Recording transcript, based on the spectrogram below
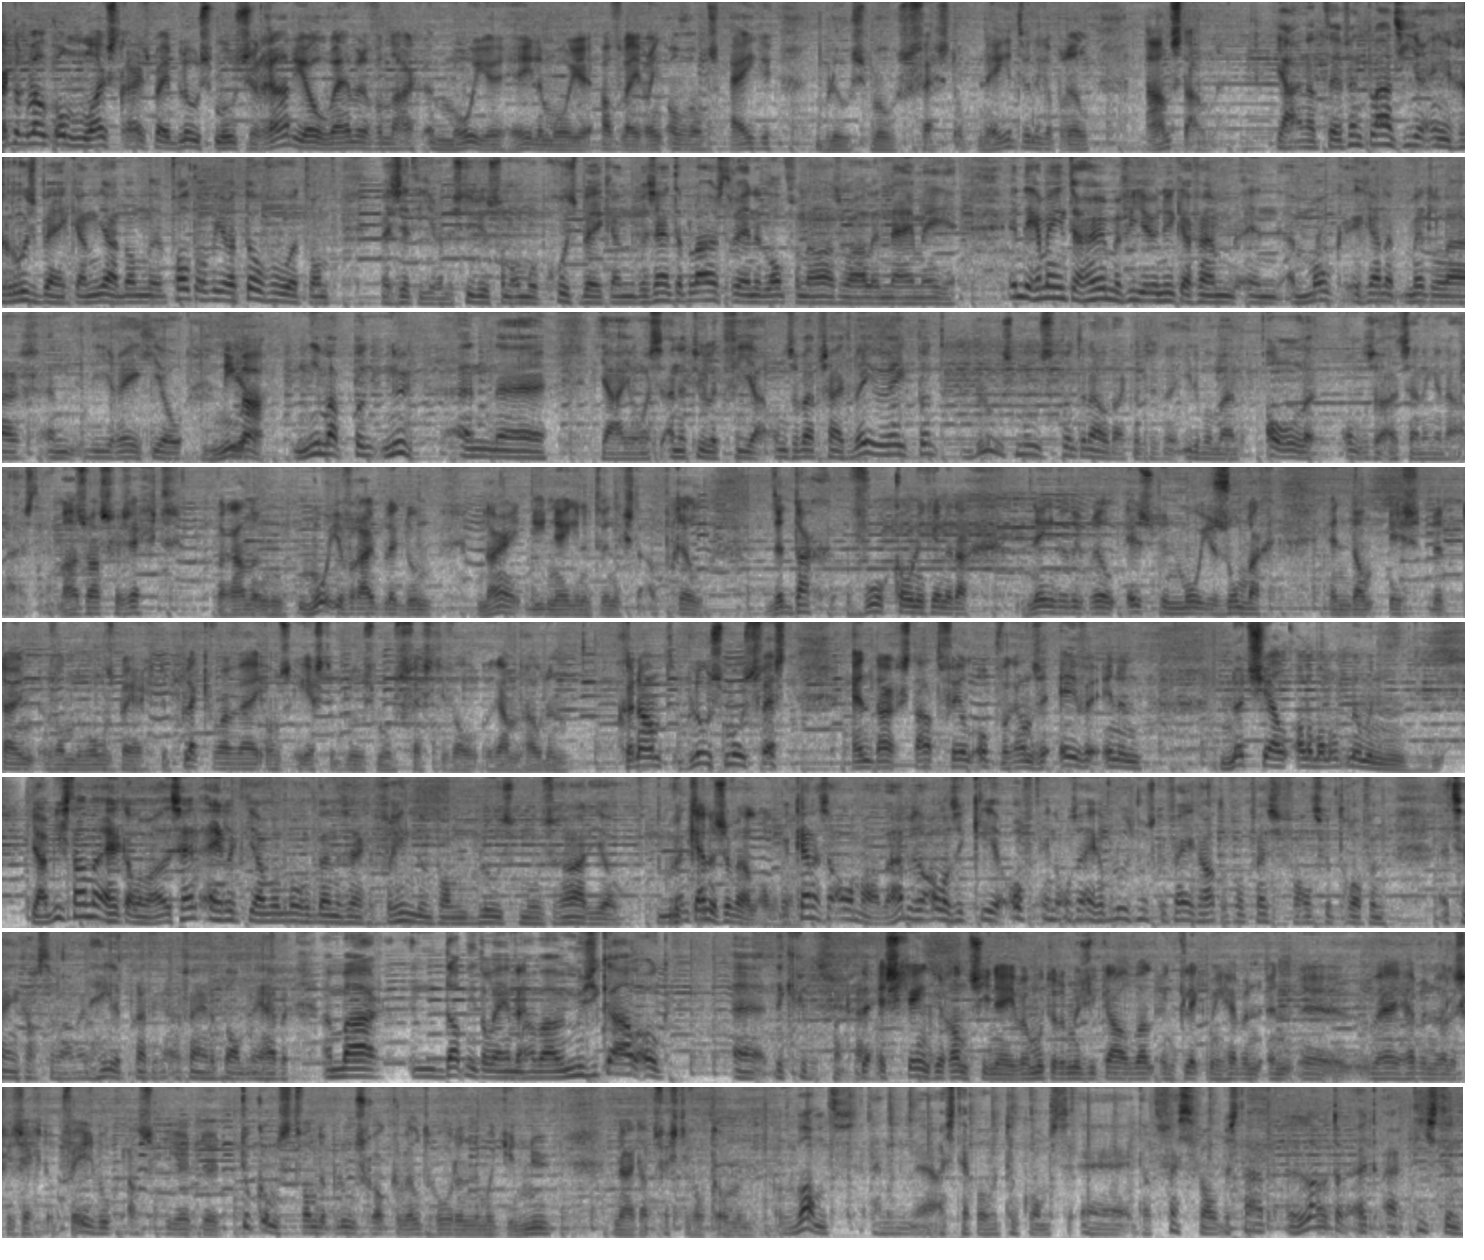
Hartelijk welkom luisteraars bij Bluesmoes Radio. We hebben er vandaag een mooie, hele mooie aflevering over ons eigen Bluesmoes Fest op 29 april aanstaande. Ja, en dat eh, vindt plaats hier in Groesbeek. En ja, dan eh, valt alweer het toverwoord, want wij zitten hier in de studios van Omroep Groesbeek. En we zijn te beluisteren in het land van de Hazenwaal in Nijmegen. In de gemeente Heumen via Uniek FM in Mook, Gennep, Middelaar en die regio. Nima. Nima.nu. En uh, ja jongens, en natuurlijk via onze website www.bluesmoose.nl. Daar kunt u op ieder moment alle onze uitzendingen naluisteren. Maar zoals gezegd, we gaan een mooie vooruitblik doen naar die 29 april. De dag voor Koninginnedag. 29 april is een mooie zondag. En dan is de tuin van de Wolfsberg de plek waar wij ons eerste Bluesmoose Festival gaan houden. Genaamd Bluesmoose Fest. En daar staat veel op. We gaan ze even in een nutshell allemaal opnoemen. Ja, wie staan er eigenlijk allemaal? Het zijn eigenlijk, ja, we mogen bijna zeggen, vrienden van Bluesmoose Radio. We kennen ze wel allemaal. We kennen ze allemaal. We hebben ze al eens een keer of in ons eigen Bluesmoose Café gehad of op festivals getroffen. Het zijn gasten waar we een hele prettige en fijne band mee hebben. En maar dat niet alleen, maar waar we muzikaal ook uh, de kriebels van krijgen. Er is geen garantie, nee. We moeten er muzikaal wel een klik mee hebben. En uh, wij hebben wel eens gezegd op Facebook... als je de toekomst van de bluesrock wilt horen... dan moet je nu naar dat festival komen. Want, en uh, als je het hebt over toekomst... dat festival bestaat louter uit artiesten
